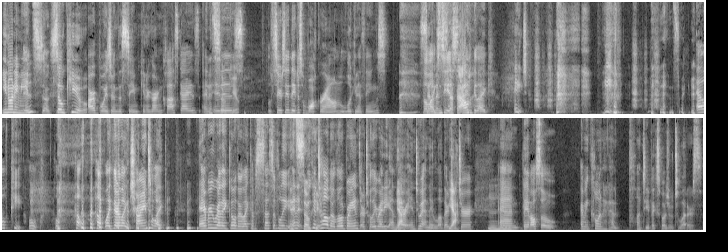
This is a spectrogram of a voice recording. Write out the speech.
you know what I mean? It's so so cute. Our boys are in the same kindergarten class, guys, and It's it so is- Seriously, they just walk around looking at things. They'll like see a sign and be like, H, E, so cute. L, P, help, help. Like they're like trying to like everywhere they go, they're like obsessively, and it, so you can cute. tell their little brains are totally ready and Yeah. they're into it and they love their Yeah. Mm-hmm. teacher. And they've also, I mean, Cohen had had plenty of exposure to letters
